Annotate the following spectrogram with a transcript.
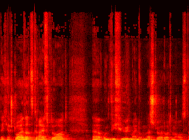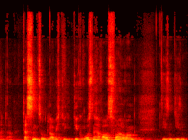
welcher Steuersatz greift dort, äh, und wie führe ich meine Umsatzsteuer dort im Ausland ab. Das sind so, glaube ich, die, die großen Herausforderungen, diesen, diesen,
